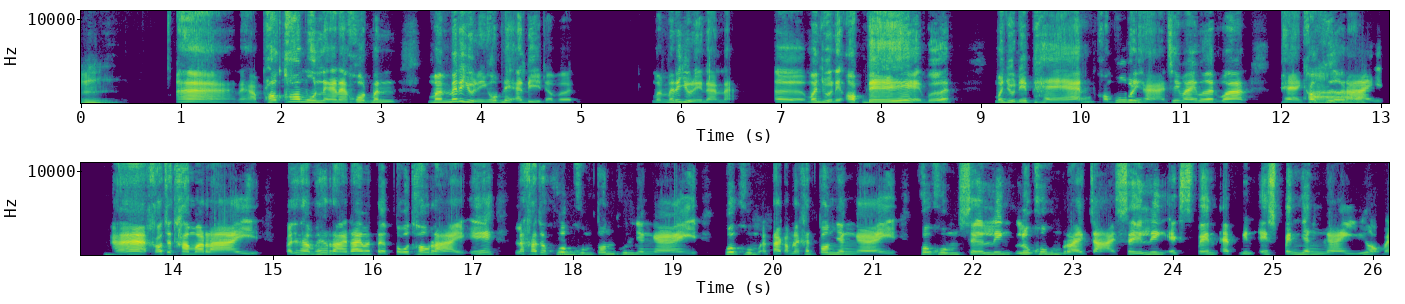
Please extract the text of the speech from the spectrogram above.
อืม อ่านะครับ เพราะข้อมูลในอนาคตมัน มันไม่ได้อยู่ในงบในอดีตอะเบิร์ตมันไม่ได้อยู่ในนั้นอะเออ มันอยู่ในออฟเดย์เบิร์ตมันอยู่ในแผนของผู้บริหารใช่ไหมเบิร์ตว่าแผ นเขาคืออะไร อ่าเขาจะทำอะไรเขาจะทำให้รายได้มันเติบโตเท่าไหร่ เอ๊ะ แล้วเขาจะควบคุมต้นทุนยังไง ควบคุมอัตรากำไรขั้นต้นยังไง ควบคุมเซลลิงหรือควบคุมรายจ่ายเซลลิงเอ็กซ์เพนแอดมินเอ็กซ์เพนยังไงนี่ออกไหม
